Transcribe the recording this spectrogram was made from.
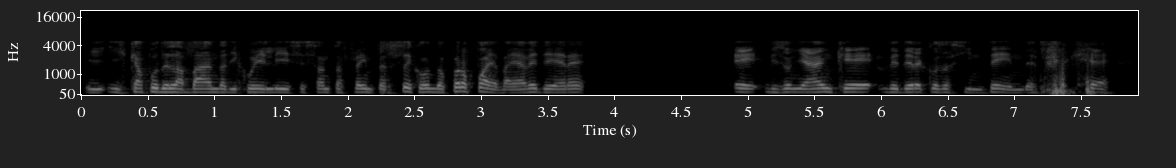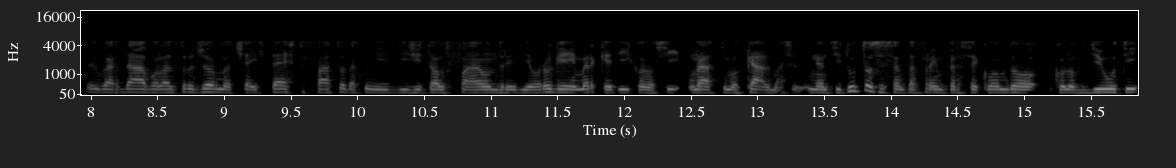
il, il, capo della banda di quelli 60 frame per secondo, però poi vai a vedere e bisogna anche vedere cosa si intende, perché guardavo l'altro giorno c'è il test fatto da quei Digital Foundry di Eurogamer che dicono sì, un attimo, calma, innanzitutto 60 frame per secondo Call of Duty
